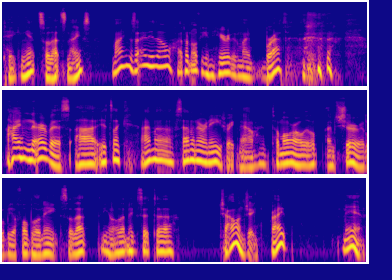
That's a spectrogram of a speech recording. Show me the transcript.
taking it, so that's nice. My anxiety, though, I don't know if you can hear it in my breath. I'm nervous. Uh, it's like I'm a seven or an eight right now, and tomorrow I'm sure it'll be a full blown eight. So that you know that makes it uh, challenging, right? Man,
